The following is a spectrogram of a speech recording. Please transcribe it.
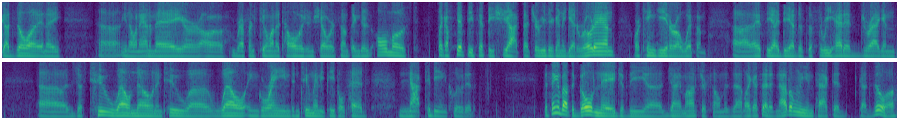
Godzilla in a uh, you know an anime or a reference to him on a television show or something, there's almost it's like a 50-50 shot that you're either going to get Rodan or King Ghidorah with him. Uh, that's the idea of just the three-headed dragon uh, is just too well known and too uh, well ingrained in too many people's heads not to be included. The thing about the golden age of the uh, giant monster film is that, like I said, it not only impacted Godzilla,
